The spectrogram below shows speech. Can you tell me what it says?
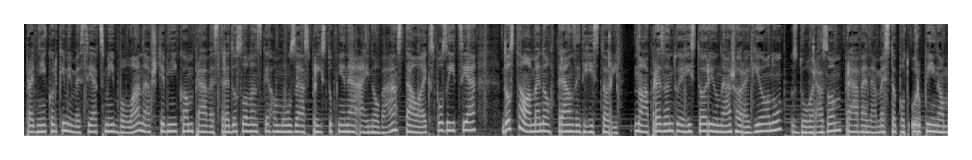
Pred niekoľkými mesiacmi bola návštevníkom práve Stredoslovenského múzea sprístupnená aj nová stála expozícia dostala meno Transit History. No a prezentuje históriu nášho regiónu s dôrazom práve na mesto pod Urpínom.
